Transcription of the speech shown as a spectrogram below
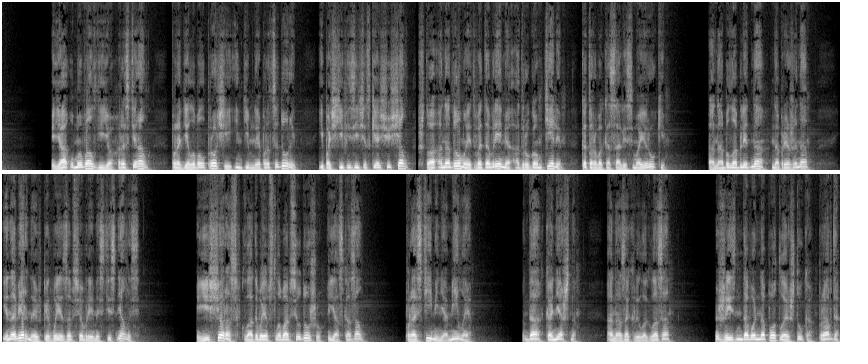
Я умывал ее, растирал, проделывал прочие интимные процедуры и почти физически ощущал, что она думает в это время о другом теле, которого касались мои руки. Она была бледна, напряжена и, наверное, впервые за все время стеснялась. Еще раз, вкладывая в слова всю душу, я сказал «Прости меня, милая». «Да, конечно». Она закрыла глаза. «Жизнь довольно подлая штука, правда?»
